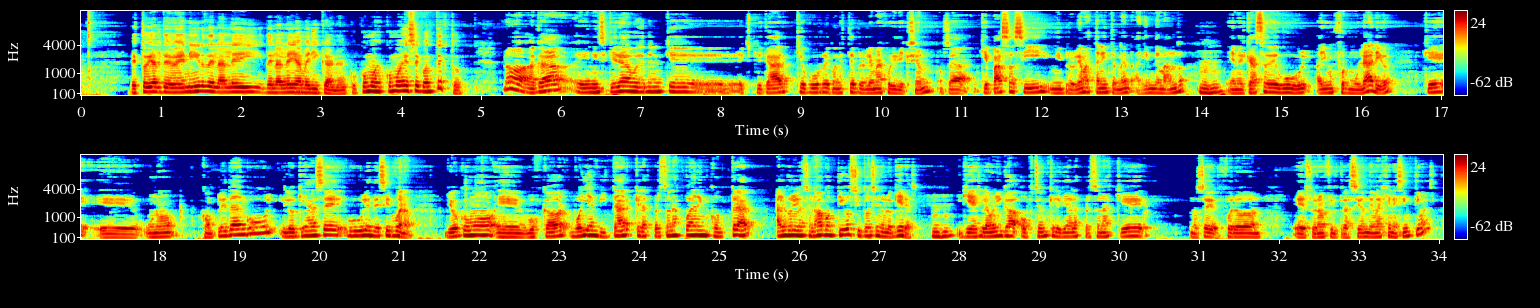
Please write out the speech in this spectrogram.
Estoy al devenir de la ley de la ley americana. ¿Cómo, es- cómo es ese contexto? No, acá eh, ni siquiera voy a tener que explicar qué ocurre con este problema de jurisdicción. O sea, qué pasa si mi problema está en Internet, a quién demando. En el caso de Google hay un formulario que eh, uno completa en Google y lo que hace Google es decir, bueno, yo como eh, buscador voy a evitar que las personas puedan encontrar algo relacionado contigo si tú así no lo quieres. Y que es la única opción que le queda a las personas que, no sé, fueron, eh, sufrieron filtración de imágenes íntimas.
